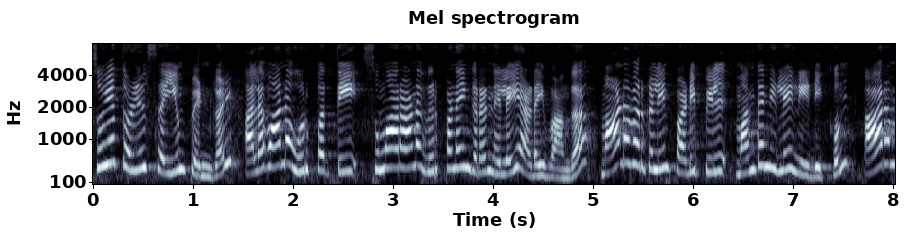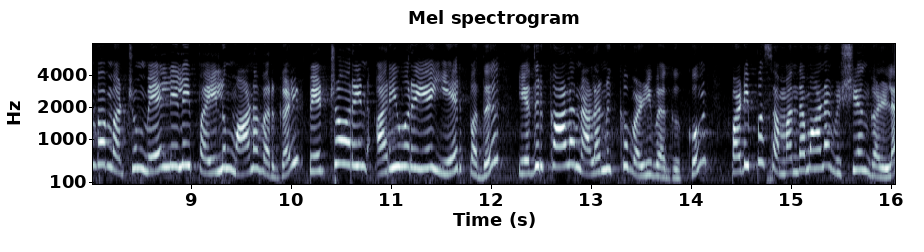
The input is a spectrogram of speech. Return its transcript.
சுயதொழில் செய்யும் பெண்கள் அளவான உற்பத்தி சுமாரான விற்பனைங்கிற நிலையை அடைவாங்க. மாணவர்களின் படிப்பில் மந்த நிலை நீடிக்கும். ஆரம்ப மற்றும் மேல்நிலை பயிலும் மாணவர்கள் பெற்றோரின் அறிவுரையை ஏற்பது எதிர்கால நலனுக்கு வழிவகுக்கும். படிப்பு சம்பந்தமான விஷயங்கள்ல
